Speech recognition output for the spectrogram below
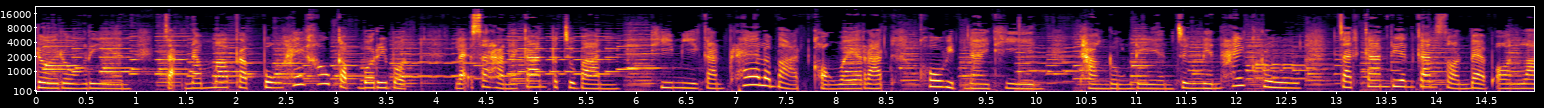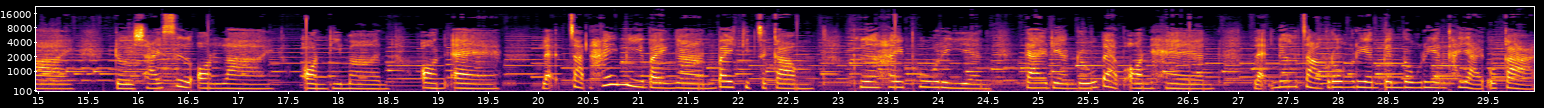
โดยโรงเรียนจะนำมาปรับปรุงให้เข้ากับบริบท และสถานการณ์ปัจจุบันที่มีการแพร่ระบาดของไวรัสโควิด -19 ทางโรงเรียนจึงเน้นให้ครู จัดการเรียนการสอนแบบออนไลน์ โดยใช้สื่อออนไลน์ ออนดีมานออนแอร์ และจัดให้มีใบงานใบกิจกรรม เพื่อให้ผู้เรียนได้เรียนรู้แบบออนแฮนและเนื่องจากโรงเรียนเป็นโรงเรียนขยายโอกาส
